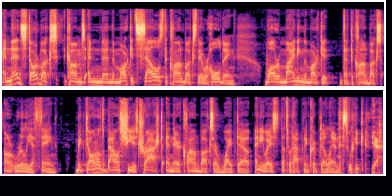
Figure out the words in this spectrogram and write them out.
And then Starbucks comes and then the market sells the clown bucks they were holding while reminding the market that the clown bucks aren't really a thing. McDonald's balance sheet is trashed and their clown bucks are wiped out. Anyways, that's what happened in crypto land this week. Yeah.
